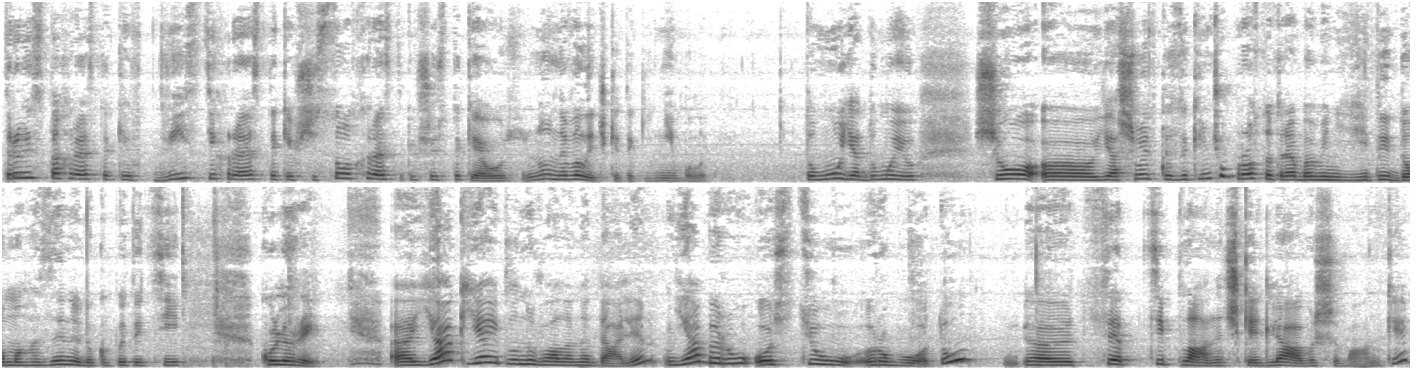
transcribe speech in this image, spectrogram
300 хрестиків, 200 хрестиків, 600 хрестиків, щось таке. Ось, ну, невеличкі такі дні були. Тому я думаю, що е, я швидко закінчу, просто треба мені йти до магазину і докупити ці кольори. Е, як я і планувала надалі, я беру ось цю роботу, е, це ці планочки для вишиванки.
